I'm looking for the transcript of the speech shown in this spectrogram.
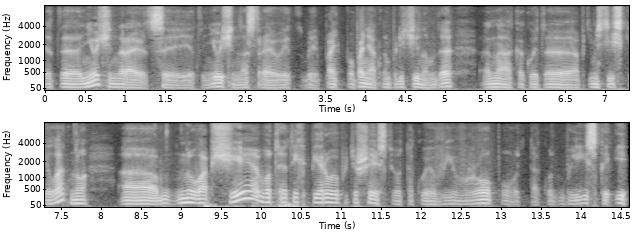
это не очень нравится, и это не очень настраивает по, по понятным причинам, да, на какой-то оптимистический лад, но, э, но вообще вот это их первое путешествие вот такое в Европу, вот так вот близко, и,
